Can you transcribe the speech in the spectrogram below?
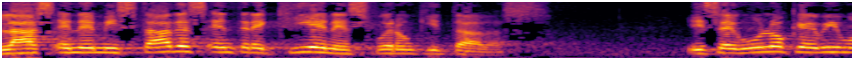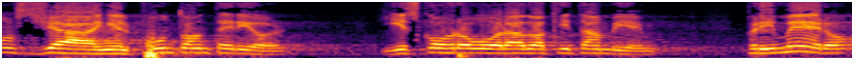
las enemistades entre quienes fueron quitadas. Y según lo que vimos ya en el punto anterior, y es corroborado aquí también, primero,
